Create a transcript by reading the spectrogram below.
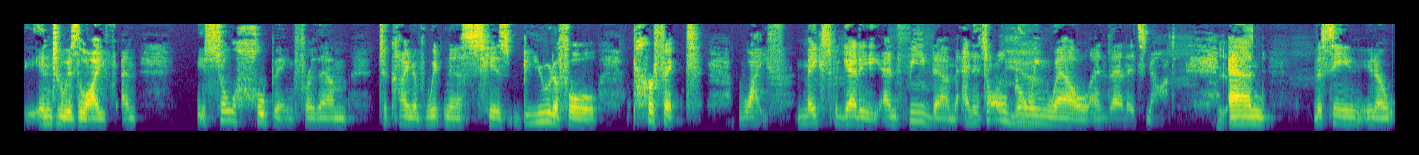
into his life, and he's so hoping for them to kind of witness his beautiful, perfect wife make spaghetti and feed them, and it's all Yeah. going well, and then it's not. Yes. And the scene, you know,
